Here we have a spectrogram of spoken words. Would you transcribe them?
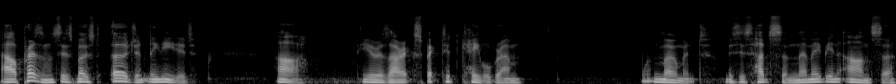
"Our presence is most urgently needed. Ah, here is our expected cablegram. One moment, Mrs. Hudson, there may be an answer.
